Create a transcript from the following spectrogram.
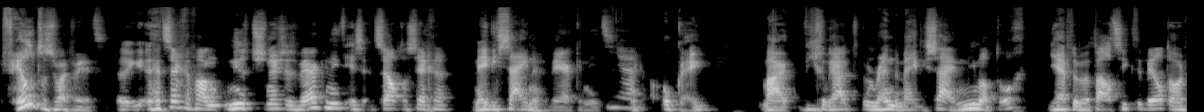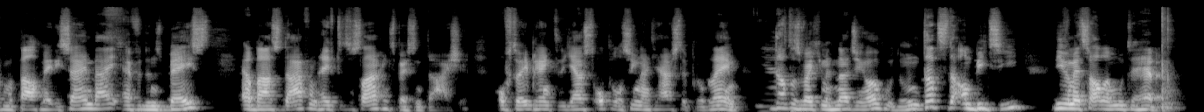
Veel te zwart-wit. Eh, Het zeggen van nudges werken niet is hetzelfde als zeggen medicijnen werken niet. Ja. Oké, maar wie gebruikt een random medicijn? Niemand toch? Je hebt een bepaald ziektebeeld, er hoort een bepaald medicijn bij, evidence-based. En op basis daarvan heeft het een slagingspercentage. Oftewel, je brengt de juiste oplossing naar het juiste probleem. Ja. Dat is wat je met nudging ook moet doen. Dat is de ambitie die we met z'n allen moeten hebben.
